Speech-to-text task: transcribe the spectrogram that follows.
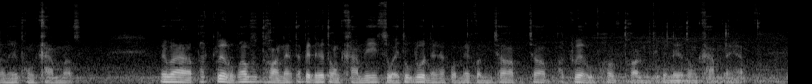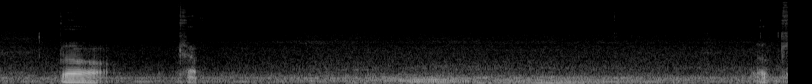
อนนี้ทองคำไม่ว่าพระเครื่องหลวงพ่อสุธรนะถ้าเป็นเนื้อทองคำนี่สวยทุกรุ่นนะครับ ผมเป็นคนชอบชอบพระเครื่องหลวงพ่อสุธรที่เป็นเนื้อทองคำนะครับ ก็ครับโอเค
